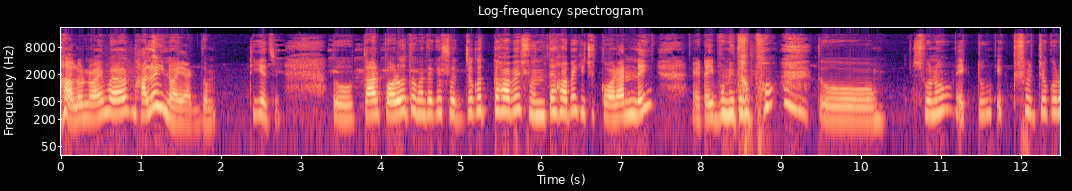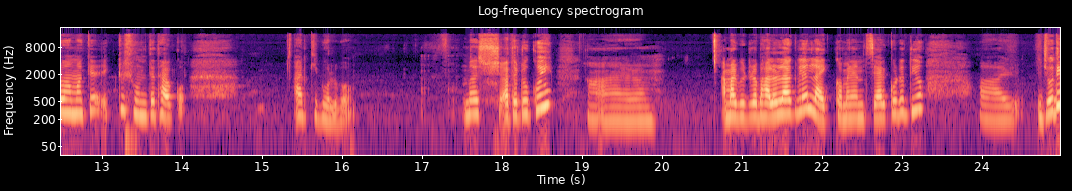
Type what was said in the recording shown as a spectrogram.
ভালো নয় বা ভালোই নয় একদম ঠিক আছে? তো তারপরেও তোমাদেরকে সহ্য করতে হবে শুনতে হবে কিছু করার নেই এটাই ভূমিতব্য। তো শোনো একটু একটু সহ্য করো আমাকে একটু শুনতে থাকো আর কি বলব? ব্যাস এতটুকুই। আর আমার ভিডিওটা ভালো লাগলে লাইক, কমেন্ট অ্যান্ড শেয়ার করে দিও। আর যদি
